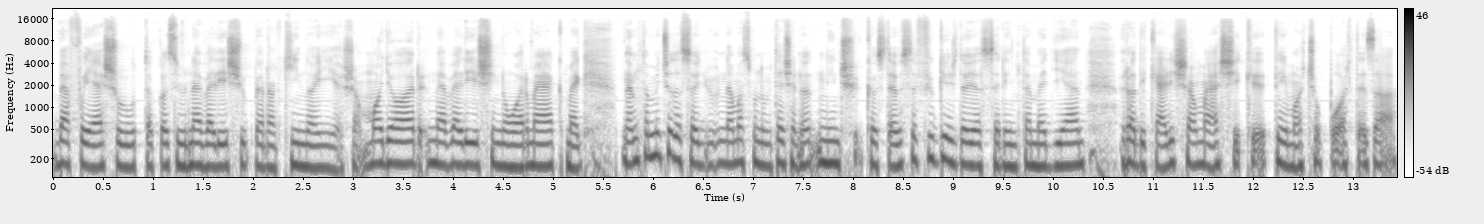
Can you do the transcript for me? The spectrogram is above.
befolyásolódtak az ő nevelésükben a kínai és a magyar nevelési normák, meg nem tudom micsoda, szóval, hogy nem azt mondom, hogy teljesen nincs közte összefüggés, de hogy az szerintem egy ilyen radikálisan másik témacsoport ez, a,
